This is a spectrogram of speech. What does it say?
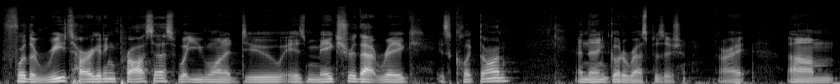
For the retargeting process, what you want to do is make sure that rig is clicked on and then go to rest position. All right. Um,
